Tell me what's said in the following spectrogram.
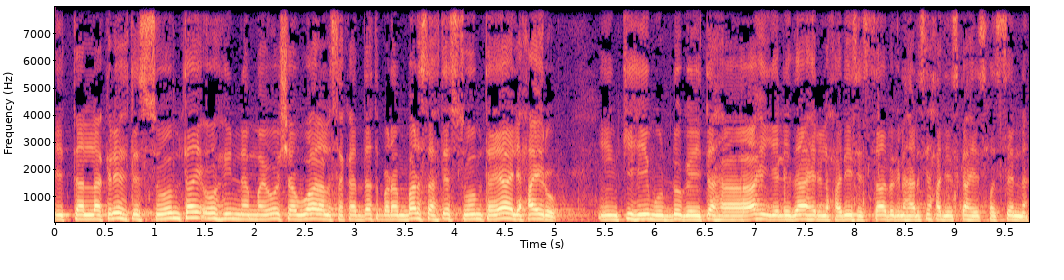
اتلك له تسومتي أو انما يو شوال السكدت برنبر سهت السومتي يا لحيرو إنكه مدو جيتها هي لظاهر الحديث السابق نهرسي حديث كهيس حسنة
